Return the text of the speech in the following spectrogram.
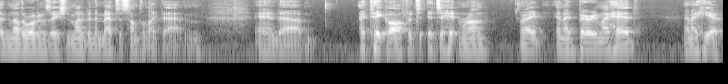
another organization. It might have been the Mets or something like that. And and um, I take off. It's it's a hit and run, right? And I bury my head, and I hear,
